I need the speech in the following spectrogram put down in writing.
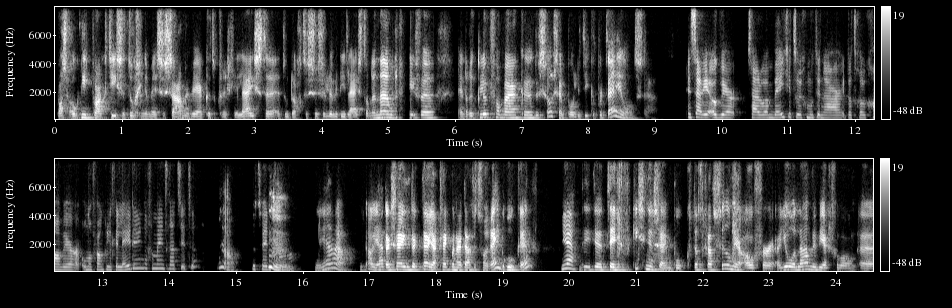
Was ook niet praktisch. En toen gingen mensen samenwerken. Toen kreeg je lijsten. En toen dachten ze, zullen we die lijst dan een naam geven? En er een club van maken. Dus zo zijn politieke partijen ontstaan. En zou je ook weer, zouden we een beetje terug moeten naar dat er ook gewoon weer onafhankelijke leden in de gemeenteraad zitten? Nou, De Tweede Hmm. Kamer? Ja. Nou ja, daar zijn, daar- nou ja, kijk maar naar David van Rijbroek, hè? Ja. Die, de Tegen Verkiezingen zijn boek. Dat gaat veel meer over, eh, joh, laten we weer gewoon eh,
